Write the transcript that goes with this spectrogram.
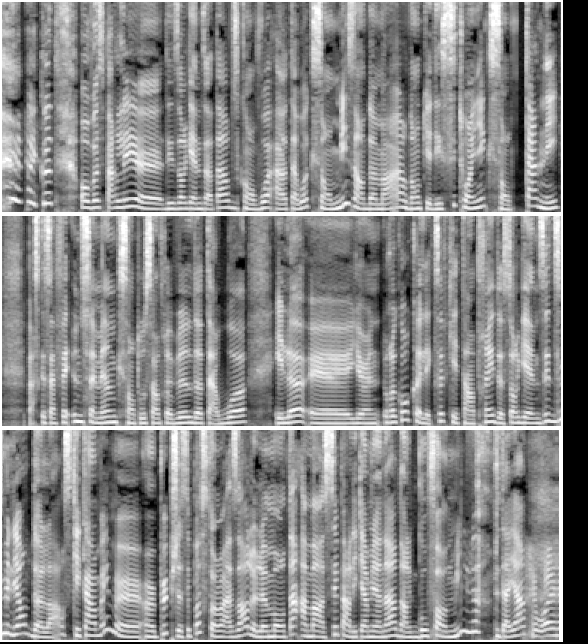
Écoute, on va se parler euh, des organisateurs du convoi à Ottawa qui sont mis en demeure. Donc, il y a des citoyens qui sont tannés parce que ça fait une semaine qu'ils sont au centre-ville d'Ottawa. Et là, euh, il y a un recours collectif qui est en train de s'organiser. 10 millions de dollars, ce qui est quand même euh, un peu, puis je sais pas si c'est un hasard, là, le montant amassé par les camionneurs dans le GoFundMe. Là. Puis d'ailleurs, Ouais.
